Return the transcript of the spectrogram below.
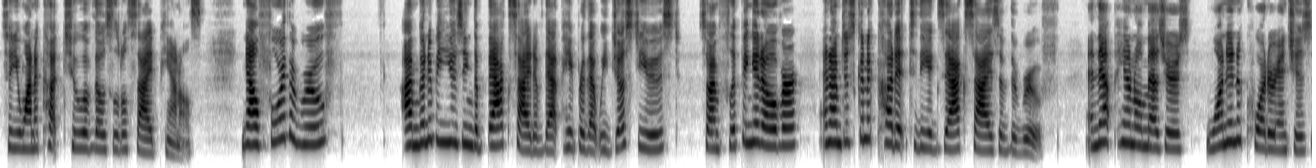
So you want to cut two of those little side panels. Now for the roof, I'm going to be using the back side of that paper that we just used. So I'm flipping it over and I'm just going to cut it to the exact size of the roof. And that panel measures one and a quarter inches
